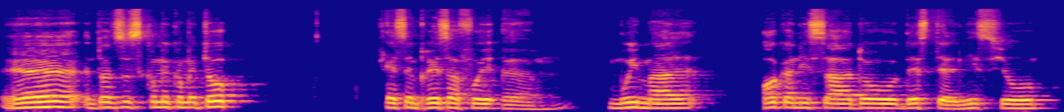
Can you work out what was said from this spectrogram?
Eh, entonces, como comentó, esa empresa fue muy mal organizado desde el inicio.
